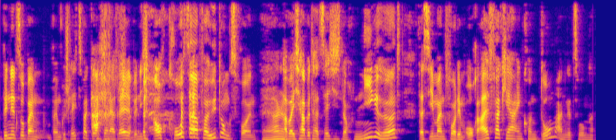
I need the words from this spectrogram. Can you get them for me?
bin jetzt so beim, beim Geschlechtsverkehr Ach, generell, schade. bin ich auch großer Verhütungsfreund. Ja, Aber ich habe tatsächlich noch nie gehört, dass jemand vor dem Oralverkehr ein Kondom angezogen hat.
